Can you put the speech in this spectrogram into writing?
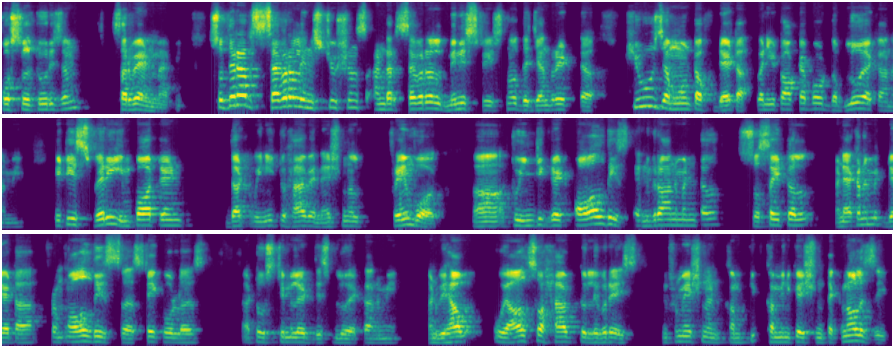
coastal tourism, survey and mapping. So there are several institutions under several ministries, you know, they generate a huge amount of data. When you talk about the blue economy, it is very important that we need to have a national framework uh, to integrate all these environmental, societal, and economic data from all these uh, stakeholders uh, to stimulate this blue economy. And we have we also have to leverage information and com communication technology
